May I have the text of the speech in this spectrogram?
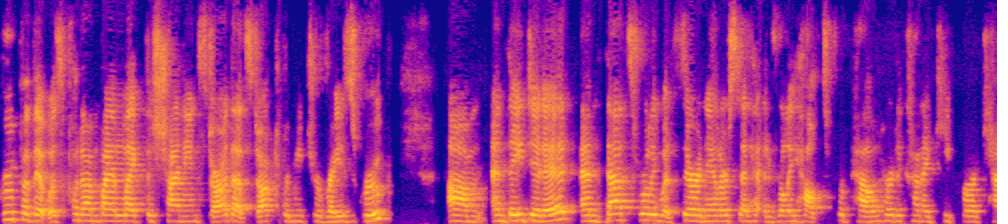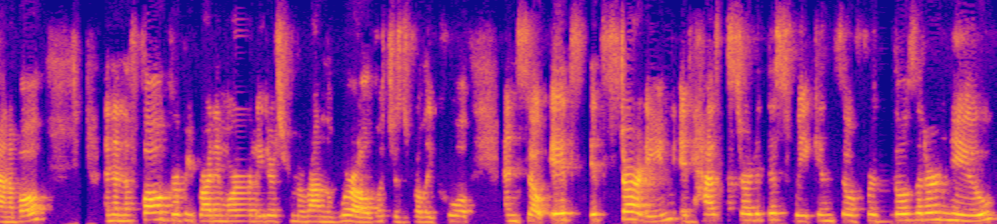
group of it was put on by like the Shining Star. That's Dr. Mitra Ray's group. Um, and they did it. And that's really what Sarah Naylor said had really helped propel her to kind of keep her accountable. And then the fall group, we brought in more leaders from around the world, which is really cool. And so it's it's starting. It has started this week. And so for those that are new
